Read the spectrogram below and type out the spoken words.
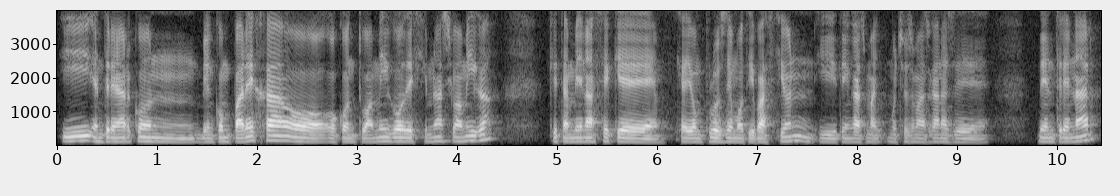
Y entrenar con, bien con pareja o, o con tu amigo de gimnasio o amiga, que también hace que, haya un plus de motivación y tengas muchas más ganas de, entrenar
